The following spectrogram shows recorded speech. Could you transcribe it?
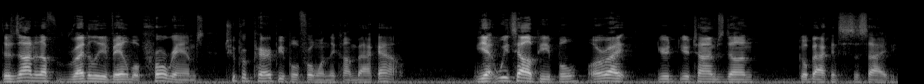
there's not enough readily available programs to prepare people for when they come back out. Yet we tell people, all right, your your time's done, go back into society.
